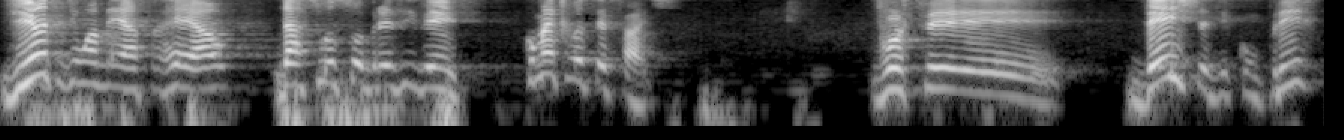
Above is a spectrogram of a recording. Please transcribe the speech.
diante de uma ameaça real da sua sobrevivência? Como é que você faz? Você deixa de cumprir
